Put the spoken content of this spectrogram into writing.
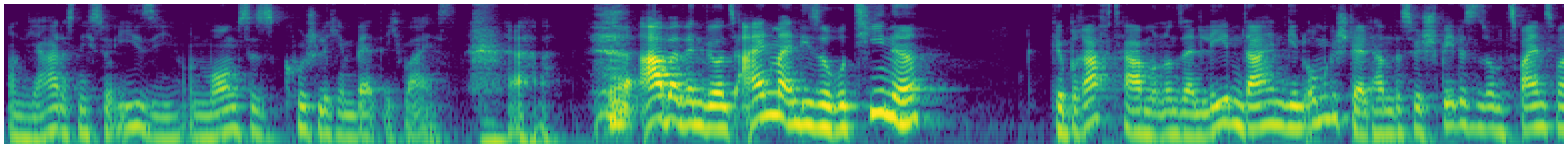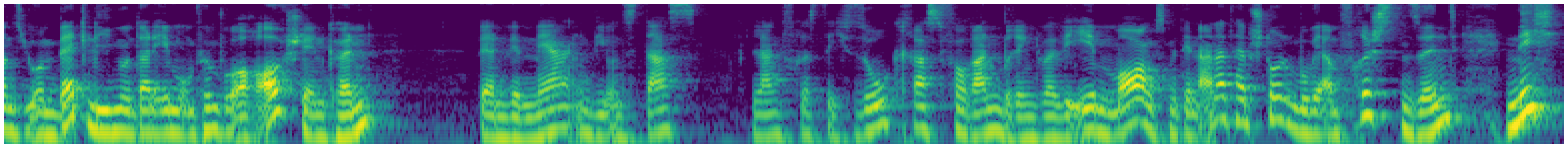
Und ja, das ist nicht so easy. Und morgens ist es kuschelig im Bett, ich weiß. Aber wenn wir uns einmal in diese Routine gebracht haben und unser Leben dahingehend umgestellt haben, dass wir spätestens um 22 Uhr im Bett liegen und dann eben um 5 Uhr auch aufstehen können, werden wir merken, wie uns das langfristig so krass voranbringt, weil wir eben morgens mit den anderthalb Stunden, wo wir am frischsten sind, nicht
